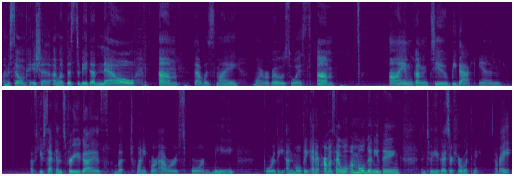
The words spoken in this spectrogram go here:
I'm so impatient. I want this to be done now. Um, that was my Moira Rose voice. Um, I am going to be back in a few seconds for you guys, but 24 hours for me for the unmolding. And I promise I won't unmold anything until you guys are here with me. All right?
